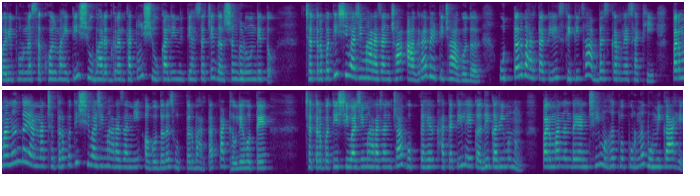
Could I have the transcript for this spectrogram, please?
परिपूर्ण सखोल माहिती शिवभारत ग्रंथातून शिवकालीन इतिहासाचे दर्शन घडवून देतो. छत्रपती शिवाजी महाराजांच्या आग्रा भेटीच्या अगोदर उत्तर भारतातील स्थितीचा अभ्यास करण्यासाठी परमानंद यांना छत्रपती शिवाजी महाराजांनी अगोदरच उत्तर भारतात पाठवले होते. छत्रपती शिवाजी महाराजांच्या गुप्तहेर खात्यातील एक अधिकारी म्हणून परमानंद यांची महत्त्वपूर्ण भूमिका आहे.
